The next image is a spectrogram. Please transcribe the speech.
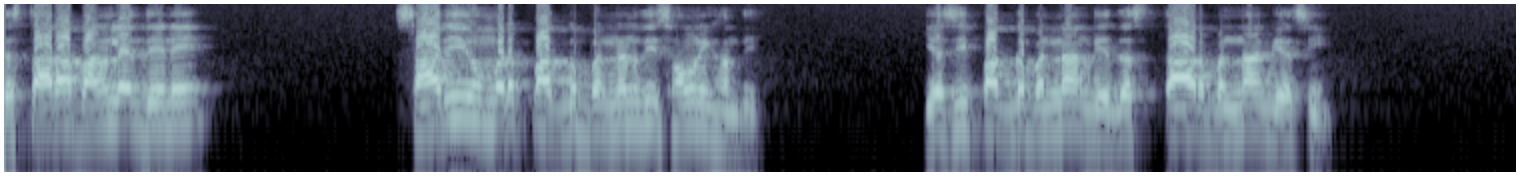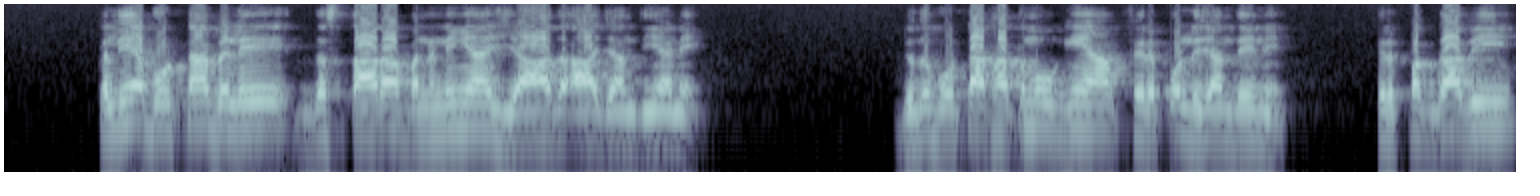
ਦਸਤਾਰਾ ਬੰਨ ਲੈਂਦੇ ਨੇ। ਸਾਰੀ ਉਮਰ ਪੱਗ ਬੰਨਣ ਦੀ ਸਹੁੰ ਨਹੀਂ ਖਾਂਦੇ। ਕਿ ਅਸੀਂ ਪੱਗ ਬੰਨਾਂਗੇ, ਦਸਤਾਰ ਬੰਨਾਂਗੇ ਅਸੀਂ। ਕੱਲੀਆਂ ਵੋਟਾਂ ਵੇਲੇ ਦਸਤਾਰਾ ਬੰਨਣੀਆਂ ਯਾਦ ਆ ਜਾਂਦੀਆਂ ਨੇ। ਜਦੋਂ ਵੋਟਾਂ ਖਤਮ ਹੋ ਗਈਆਂ, ਫਿਰ ਭੁੱਲ ਜਾਂਦੇ ਨੇ। ਫਿਰ ਪੱਗਾਂ ਵੀ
